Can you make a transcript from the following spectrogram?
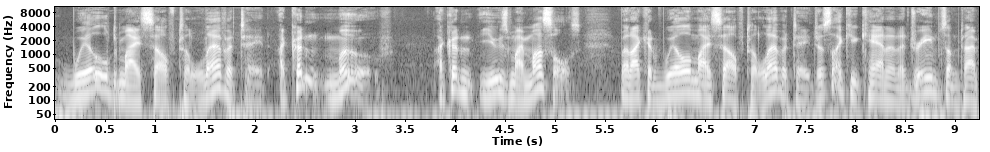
willed myself to levitate. I couldn't move. I couldn't use my muscles, but I could will myself to levitate, just like you can in a dream. Sometime,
